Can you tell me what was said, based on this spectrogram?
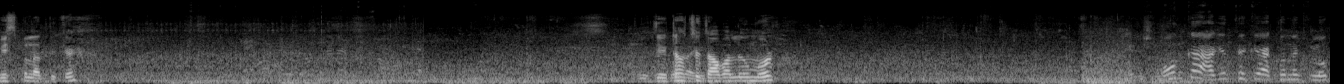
মিসপোলার দিকে। যেটা হচ্ছে জাবালে মোড়। মক্কা আগের থেকে এখন একটু লোক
